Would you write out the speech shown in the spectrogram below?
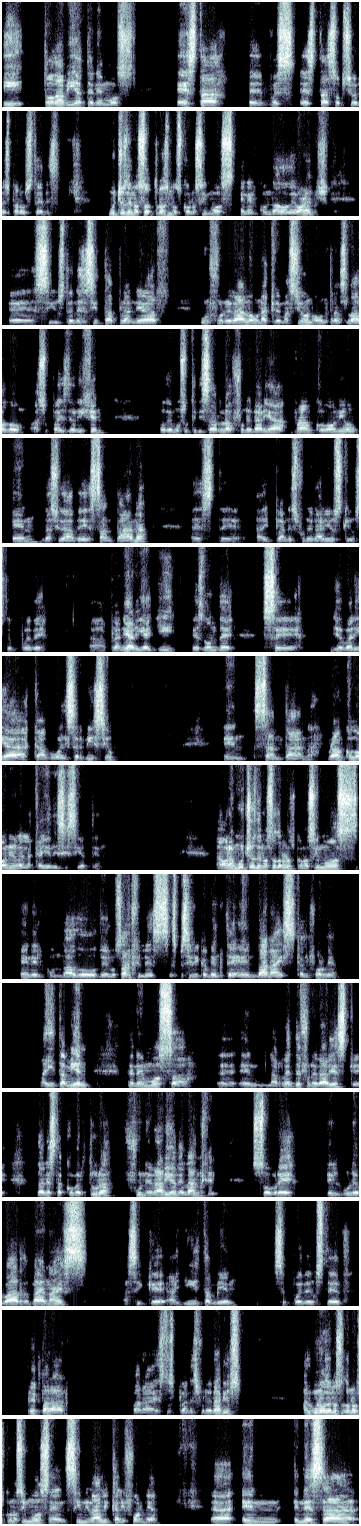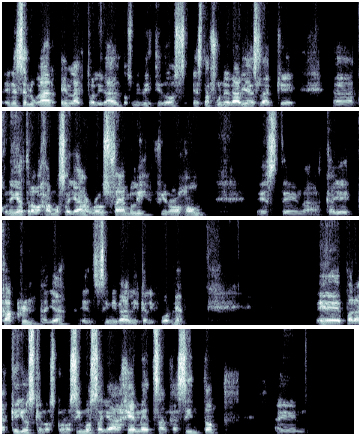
y todavía tenemos esta, eh, pues estas opciones para ustedes. Muchos de nosotros nos conocimos en el condado de Orange. Eh, si usted necesita planear un funeral o una cremación o un traslado a su país de origen, podemos utilizar la funeraria Brown Colonial en la ciudad de Santa Ana. Este, hay planes funerarios que usted puede uh, planear y allí es donde se llevaría a cabo el servicio en Santa Ana, Brown Colonial en la calle 17. Ahora muchos de nosotros nos conocimos en el condado de Los Ángeles, específicamente en Van Nuys, California. Ahí también tenemos uh, eh, en la red de funerarias que dan esta cobertura funeraria del Ángel sobre el Boulevard Van Nuys. Así que allí también se puede usted preparar para estos planes funerarios. Algunos de nosotros nos conocimos en Simi Valley, California, Uh, en, en, esa, en ese lugar, en la actualidad, el 2022, esta funeraria es la que uh, con ella trabajamos allá, Rose Family Funeral Home, este, en la calle Cochrane, allá en Simi Valley, California. Eh, para aquellos que nos conocimos allá, Hemet, San Jacinto, en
